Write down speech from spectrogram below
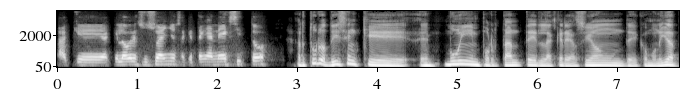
a que, a que logren sus sueños, a que tengan éxito Arturo, dicen que es muy importante la creación de comunidad.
